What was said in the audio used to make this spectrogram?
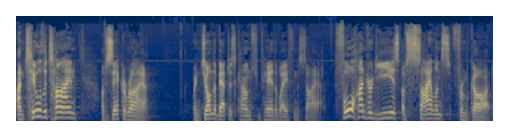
until the time of Zechariah, when John the Baptist comes to prepare the way for the Messiah. 400 years of silence from God.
